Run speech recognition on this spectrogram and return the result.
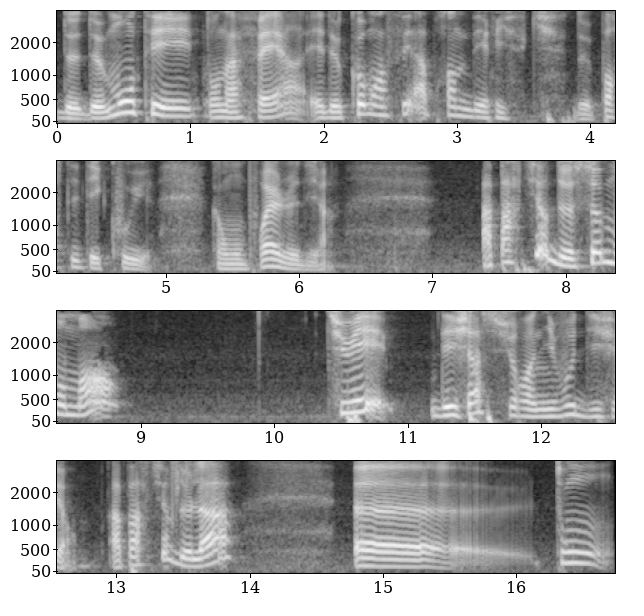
de, de monter ton affaire et de commencer à prendre des risques, de porter tes couilles, comme on pourrait le dire. À partir de ce moment, tu es déjà sur un niveau différent. À partir de là, euh, ton,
